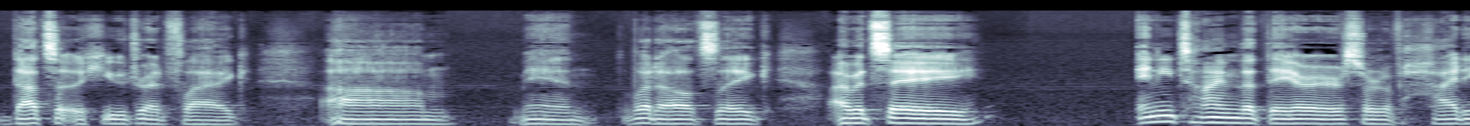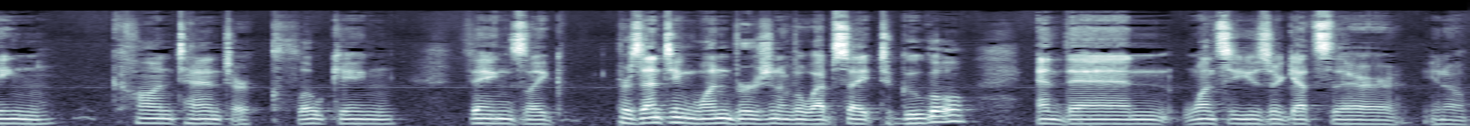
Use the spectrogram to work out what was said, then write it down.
that's a huge red flag. Um, man, what else? Like, I would say anytime that they are sort of hiding content or cloaking things like presenting one version of a website to Google and then once a user gets there, you know,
